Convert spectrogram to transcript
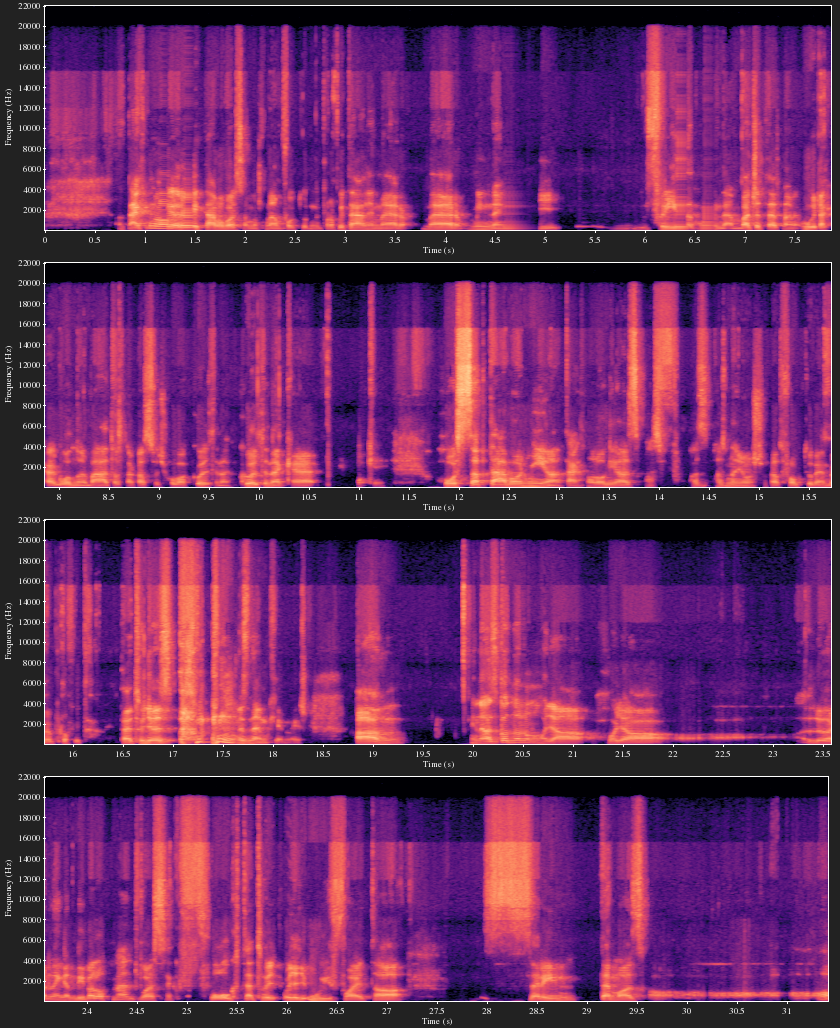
a technológia rövid távon most nem fog tudni profitálni, mert, mert mindenki freeze minden budgetet, mert újra kell gondolni, változnak azt, hogy hova költenek, költenek-e, oké. Okay. Hosszabb távon nyilván a technológia az, az, az, az nagyon sokat fog tudni ebből profitálni. Tehát, hogy ez, ez nem kérdés. Um, én azt gondolom, hogy a, hogy a, learning and development valószínűleg fog, tehát hogy, hogy egy újfajta szerintem az,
